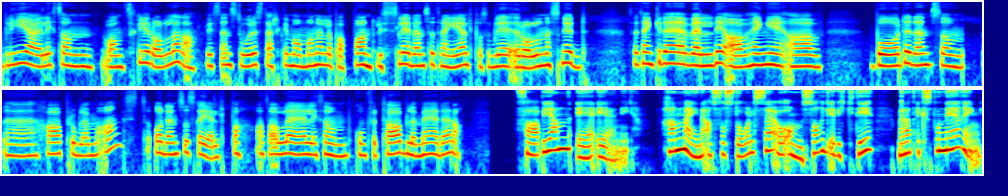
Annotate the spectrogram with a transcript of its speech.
bli ei litt sånn vanskelig rolle, da. Hvis den store, sterke mammaen eller pappaen plutselig er den som trenger hjelp, og så blir rollene snudd. Så jeg tenker det er veldig avhengig av både den som eh, har problemer med angst, og den som skal hjelpe. At alle er liksom komfortable med det, da. Fabian er enig. Han mener at forståelse og omsorg er viktig, men at eksponering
